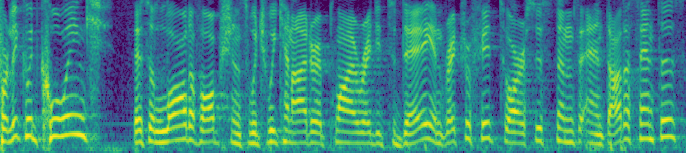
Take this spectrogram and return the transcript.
For liquid cooling, there's a lot of options which we can either apply already today and retrofit to our systems and data centers,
